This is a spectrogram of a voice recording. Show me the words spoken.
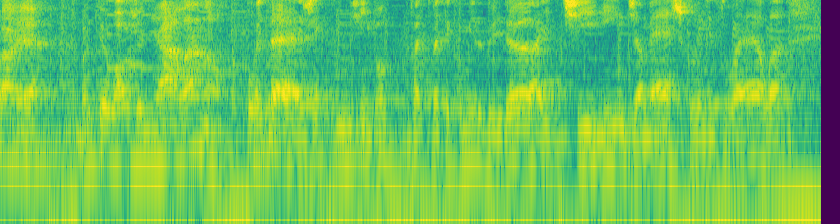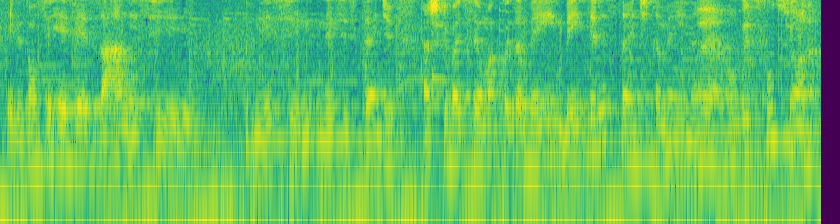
Ah, é? Vai ter o Al Genial lá, não? Pois é, gente, enfim, vão- vai, vai ter comida do Irã, Haiti, Índia, México, Venezuela. Eles vão se revezar nesse nesse nesse stand. Acho que vai ser uma coisa bem bem interessante também, né? É, vamos ver se funciona.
